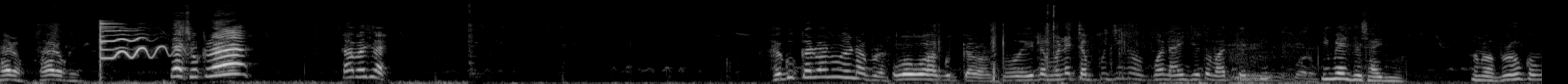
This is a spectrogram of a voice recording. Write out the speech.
હારો હારો લે છોકરા હા બાજુ હગું કરવાનું હોય ને આપણે? ઓ ઓ હગું કરવાનું. તો એટલે મને ચંપુજીનો ફોન આવી ગયો તો વાત કરી ઈમેલ દો સાઈડમાં. પણ આપણે હું કહું?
